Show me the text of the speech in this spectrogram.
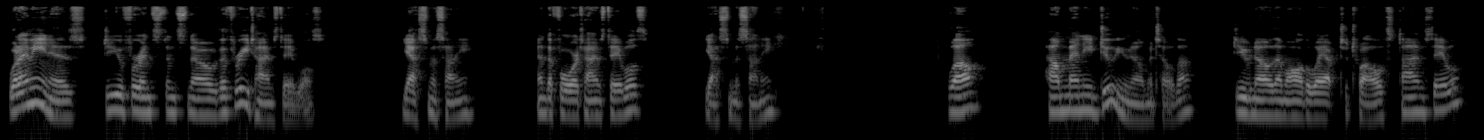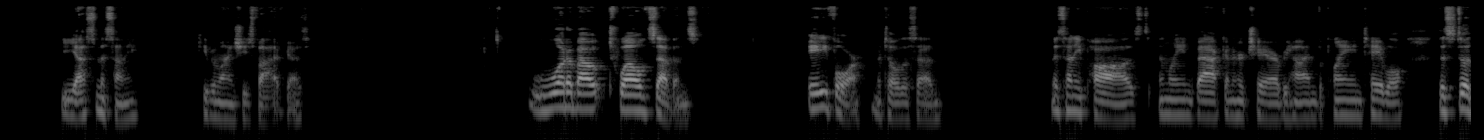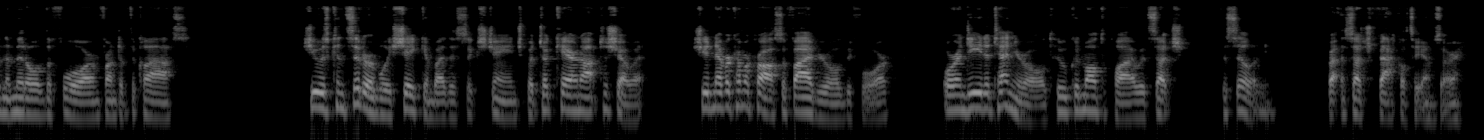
What I mean is, do you, for instance, know the three times tables? Yes, Miss Honey. And the four times tables? Yes, Miss Honey. Well, how many do you know, Matilda? Do you know them all the way up to 12 times table? Yes, Miss Honey. Keep in mind she's five, guys. What about 12 sevens? 84, Matilda said. Miss Honey paused and leaned back in her chair behind the plain table that stood in the middle of the floor in front of the class. She was considerably shaken by this exchange, but took care not to show it. She had never come across a five year old before, or indeed a ten year old, who could multiply with such facility, such faculty. I'm sorry.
